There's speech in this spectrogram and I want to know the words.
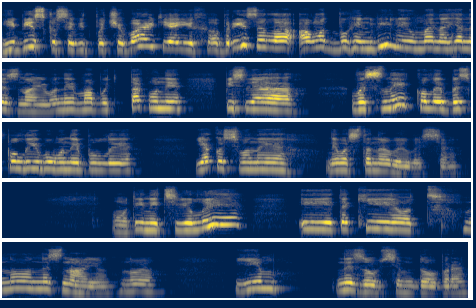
Гібіскуси відпочивають, я їх обрізала, а от бугенвілії у мене, я не знаю, вони, мабуть, так вони після весни, коли без поливу вони були, якось вони не восстановилися. От, і не цвіли, і такі от, ну, не знаю, ну, їм не зовсім добре.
